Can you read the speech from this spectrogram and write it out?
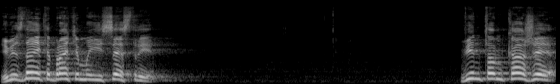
І ви знаєте, браття мої і сестри, він там каже,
